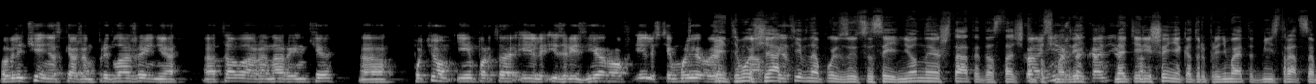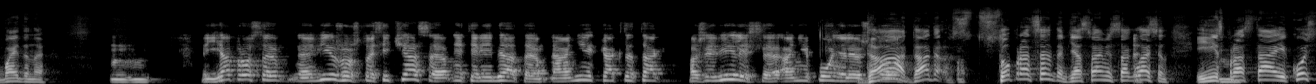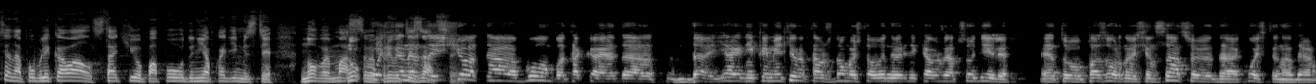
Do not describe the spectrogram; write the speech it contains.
увеличение, скажем, предложения а, товара на рынке а, путем импорта или из резервов, или стимулируя... Этим очень активно пользуются Соединенные Штаты. Достаточно конечно, посмотреть конечно. на те решения, которые принимает администрация Байдена. Я просто э, вижу, что сейчас э, эти ребята, они как-то так оживились, они поняли, что... Да, да, да, сто процентов, я с вами согласен. И неспроста и Костин опубликовал статью по поводу необходимости новой ну, массовой ну, приватизации. это еще одна бомба такая, да, да, я не комментирую, потому что думаю, что вы наверняка уже обсудили эту позорную сенсацию, да, Костина, да.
